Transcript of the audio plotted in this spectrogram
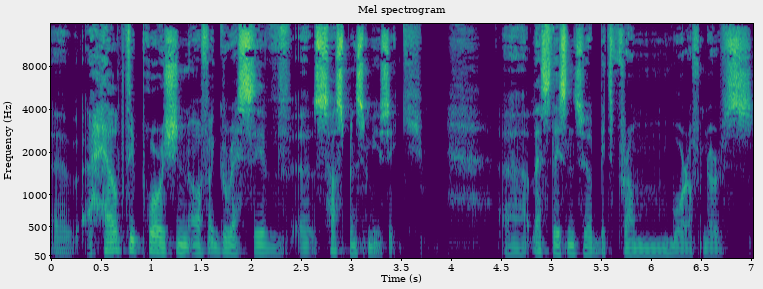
a healthy portion of aggressive uh, suspense music. Uh, let's listen to a bit from War of Nerves.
